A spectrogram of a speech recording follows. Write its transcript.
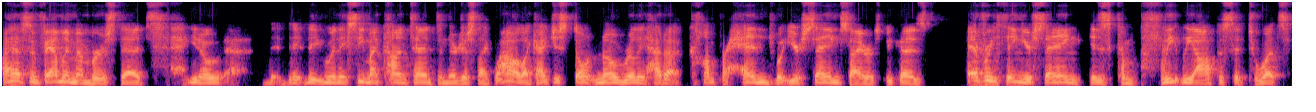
I have some family members that, you know, they, they, when they see my content and they're just like, wow, like I just don't know really how to comprehend what you're saying, Cyrus, because everything you're saying is completely opposite to what's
